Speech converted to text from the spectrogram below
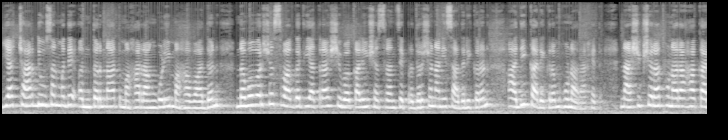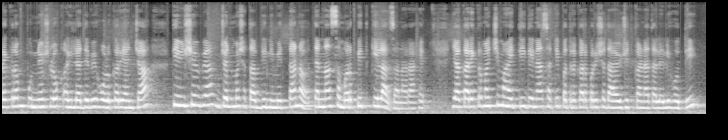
या चार दिवसांमध्ये अंतर्नाद महारांगोळी महावादन नववर्ष स्वागत यात्रा शिवकालीन शस्त्रांचे प्रदर्शन आणि सादरीकरण आदी कार्यक्रम होणार आहेत. नाशिक शहरात होणारा हा कार्यक्रम पुण्यश्लोक अहिल्यादेवी होळकर यांच्या तीनशेव्या जन्मशताब्दी निमित्तानं त्यांना समर्पित केला जाणार आहे. या कार्यक्रमाची माहिती देण्यासाठी पत्रकार परिषद आयोजित करण्यात आलेली होती.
